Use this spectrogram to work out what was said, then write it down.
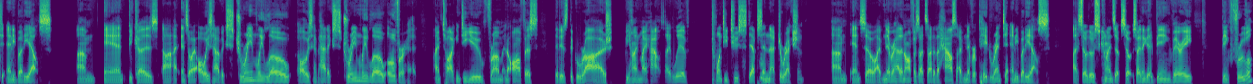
to anybody else. Um, and because uh, and so I always have extremely low, always have had extremely low overhead. I'm talking to you from an office that is the garage behind my house. I live 22 steps in that direction. Um, and so I've never had an office outside of the house. I've never paid rent to anybody else. Uh, so those kinds of so so I think that being very being frugal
